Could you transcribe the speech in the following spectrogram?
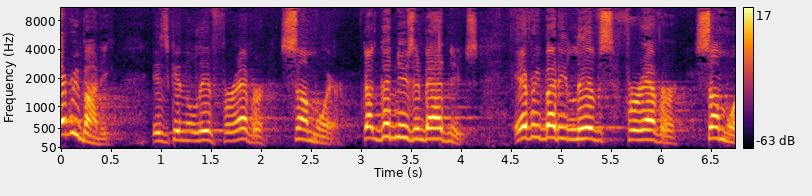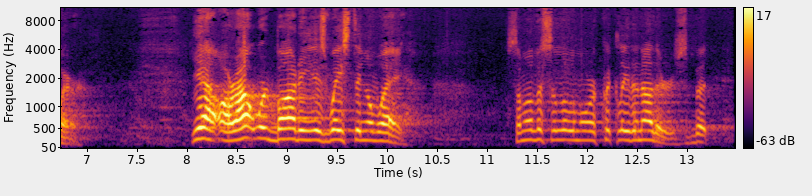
Everybody is going to live forever somewhere. Got good news and bad news. Everybody lives forever somewhere. Yeah, our outward body is wasting away. Some of us a little more quickly than others, but,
